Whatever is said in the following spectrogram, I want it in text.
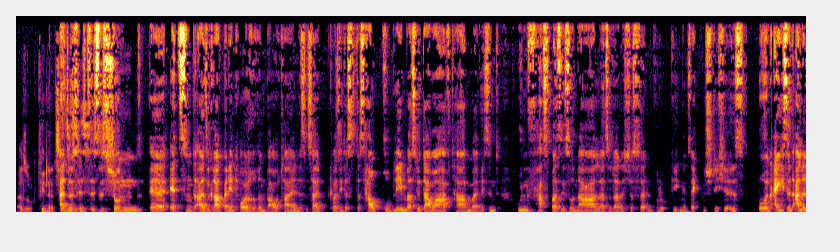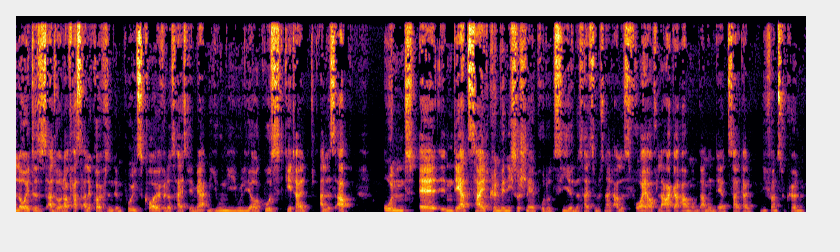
Also finanziell. Also es ist, es ist schon äh, ätzend, also gerade bei den teureren Bauteilen. Das ist halt quasi das, das Hauptproblem, was wir dauerhaft haben, weil wir sind unfassbar saisonal. Also dadurch, dass es halt ein Produkt gegen Insektenstiche ist. Und eigentlich sind alle Leute, also oder fast alle Käufe sind Impulskäufe. Das heißt, wir merken Juni, Juli, August geht halt alles ab. Und äh, in der Zeit können wir nicht so schnell produzieren. Das heißt, wir müssen halt alles vorher auf Lager haben, um dann in der Zeit halt liefern zu können.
